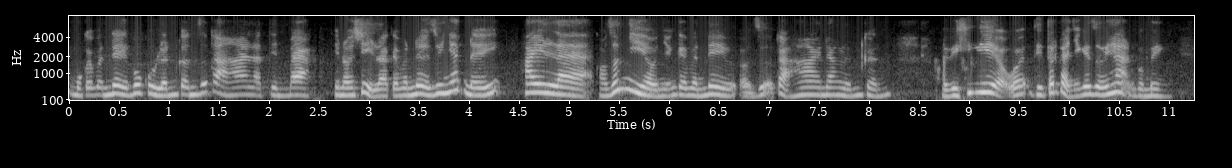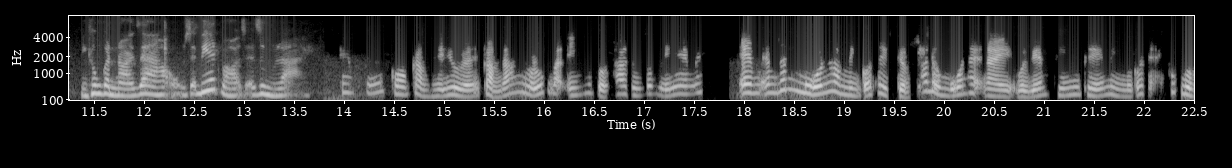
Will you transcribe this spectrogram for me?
một cái vấn đề vô cùng lấn cấn giữa cả hai là tiền bạc. Thì nó chỉ là cái vấn đề duy nhất đấy, hay là có rất nhiều những cái vấn đề ở giữa cả hai đang lấn cấn? Bởi vì khi hiểu ấy, thì tất cả những cái giới hạn của mình mình không cần nói ra, họ cũng sẽ biết và họ sẽ dừng lại. Em cũng có cảm thấy điều đấy, cảm giác nhiều lúc bạn ấy kiểu tha thứ tâm lý em ấy. Em em rất muốn là mình có thể kiểm soát được mối quan hệ này, bởi vì em thấy như thế mình mới có thể hạnh phúc được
